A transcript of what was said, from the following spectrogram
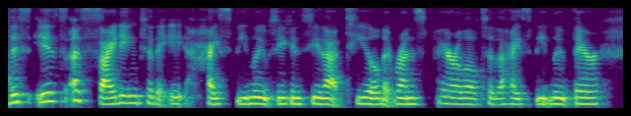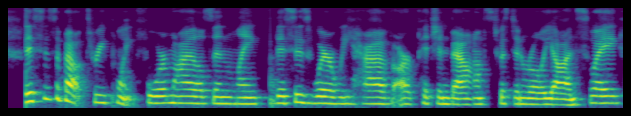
This is a siding to the eight high speed loop. So you can see that teal that runs parallel to the high speed loop there. This is about 3.4 miles in length. This is where we have our pitch and bounce, twist and roll, yaw and sway.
